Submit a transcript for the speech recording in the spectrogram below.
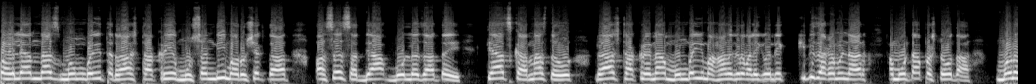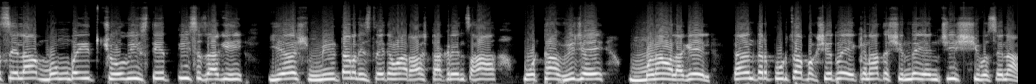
पहिल्यांदाच मुंबईत राज ठाकरे मुसंडी मारू शकतात असं सध्या बोललं जात आहे. त्याच कारणास्तव राज ठाकरेंना मुंबई महानगरपालिकेमध्ये किती जागा मिळणार हा मोठा प्रश्न होता. मनसेला मुंबईत चोवीस ते तीस जागी यश मिळताना दिसतंय तेव्हा राज ठाकरेंचा हा मोठा विजय म्हणावा लागेल. त्यानंतर पुढचा पक्ष येतो एकनाथ शिंदे यांची शिवसेना.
